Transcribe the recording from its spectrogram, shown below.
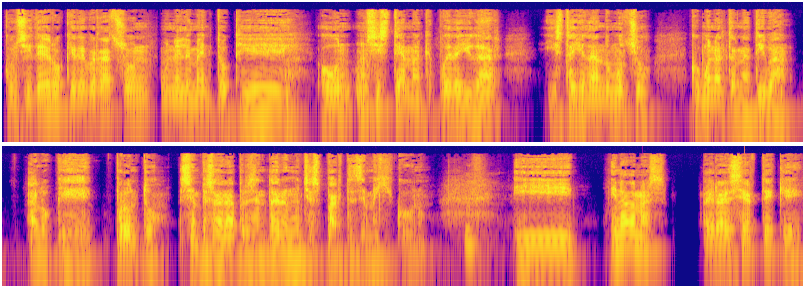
considero que de verdad son un elemento que, o un, un sistema que puede ayudar y está ayudando mucho como una alternativa a lo que pronto se empezará a presentar en muchas partes de México, ¿no? Y, y nada más, agradecerte que,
